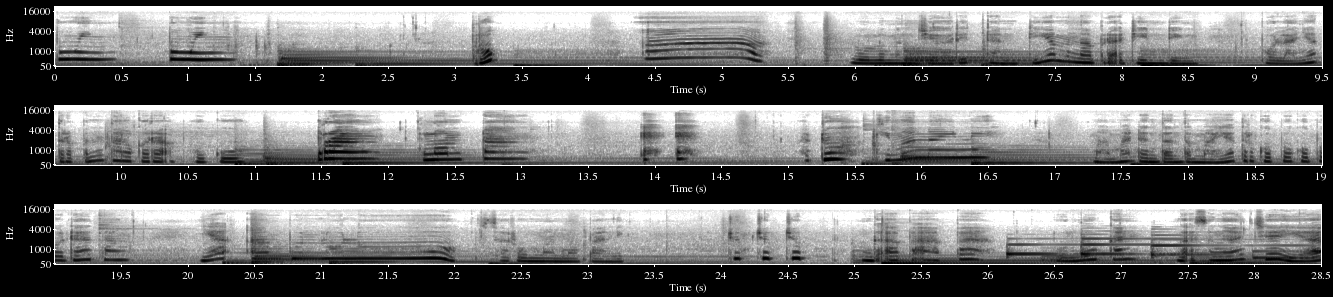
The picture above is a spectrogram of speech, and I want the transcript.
tuing, tuing. Bruk. Ah! Lulu menjerit dan dia menabrak dinding. Bolanya terpental ke rak buku. Prang, kelontang. Eh, eh. Aduh, gimana ini? Mama dan Tante Maya tergopoh-gopoh datang. Ya ampun Seru Mama panik. Cup, cup, cup, nggak apa-apa. Lulu kan nggak sengaja ya,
